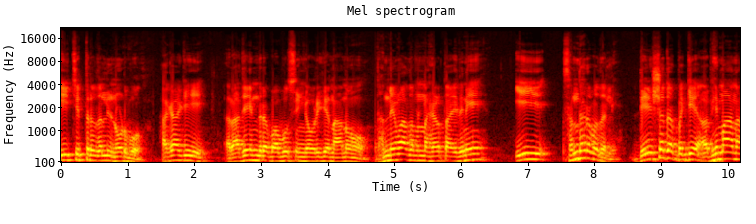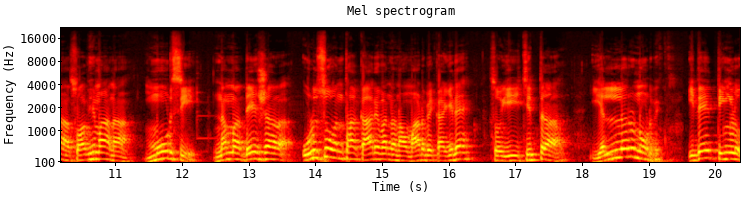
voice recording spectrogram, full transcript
ಈ ಚಿತ್ರದಲ್ಲಿ ನೋಡ್ಬೋದು. ಹಾಗಾಗಿ ರಾಜೇಂದ್ರ ಬಾಬು ಸಿಂಗ್ ಅವರಿಗೆ ನಾನು ಧನ್ಯವಾದವನ್ನು ಹೇಳ್ತಾ ಇದ್ದೀನಿ. ಈ ಸಂದರ್ಭದಲ್ಲಿ ದೇಶದ ಬಗ್ಗೆ ಅಭಿಮಾನ, ಸ್ವಾಭಿಮಾನ ಮೂಡಿಸಿ ನಮ್ಮ ದೇಶ ಉಳಿಸುವಂತಹ ಕಾರ್ಯವನ್ನು ನಾವು ಮಾಡಬೇಕಾಗಿದೆ. ಸೊ ಈ ಚಿತ್ರ ಎಲ್ಲರೂ ನೋಡಬೇಕು. ಇದೇ ತಿಂಗಳು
